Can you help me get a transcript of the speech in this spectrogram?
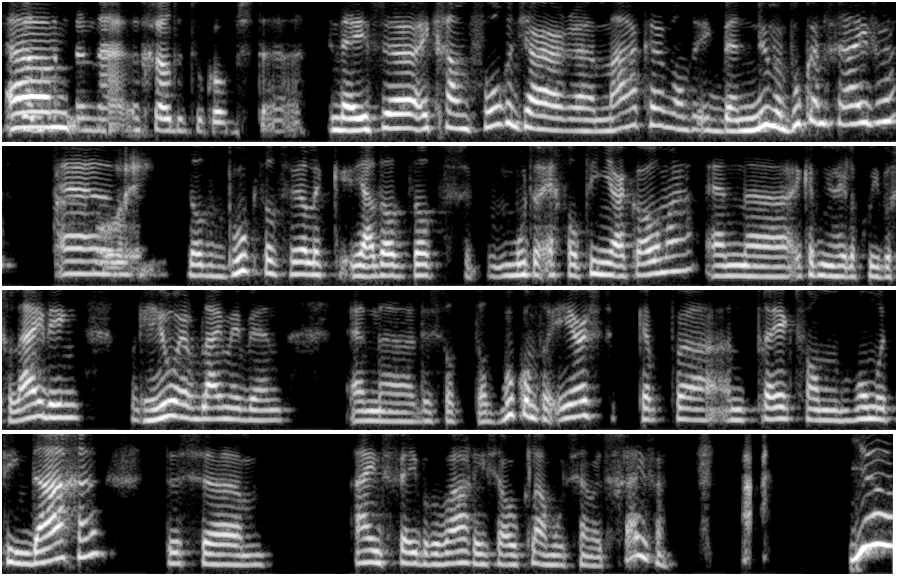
Um, een, eh, een, grote toekomst? Uh... Nee, het, uh, ik ga hem volgend jaar maken, want ik ben nu mijn boek aan het schrijven. Ah, en mooi. dat boek, dat wil ik, ja, dat, dat moet er echt al tien jaar komen. En ik heb nu een hele goede begeleiding, waar ik heel erg blij mee ben. En dus dat, dat boek komt er eerst. Ik heb een traject van 110 dagen. Dus ehm, eind februari zou ik klaar moeten zijn met schrijven. Ah. Ja!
